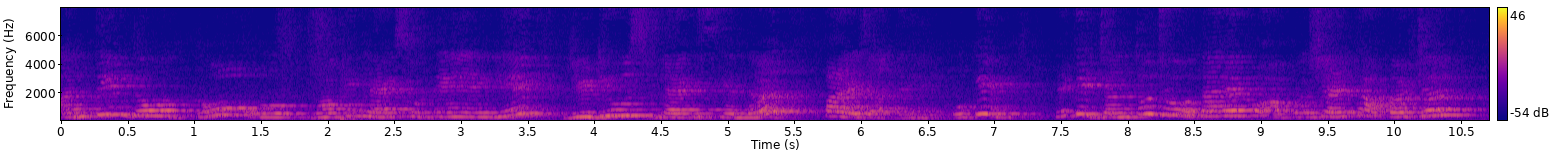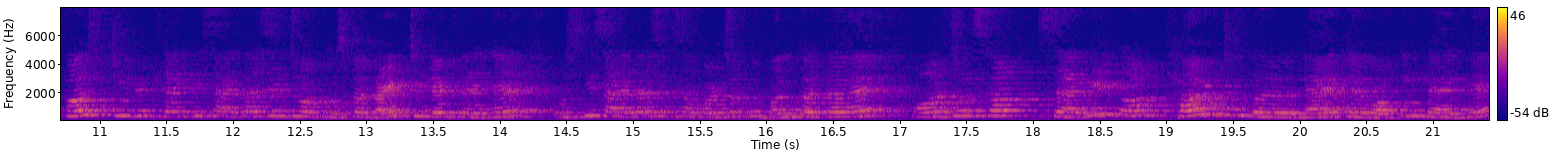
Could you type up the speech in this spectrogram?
अंतिम दो दो वॉकिंग लैग्स होते हैं, ये रिड्यूस लैग इसके अंदर पाए जाते हैं। ओके देखिए, जंतु जो होता है, वो शेल का अपर्चर फ़र्स्ट चीलेट लैग की सहायता से जो उसका राइट चीलेट लैग है, उसकी सहायता से इस अपर्चर को बंद करता है और जो इसका सेकेंड और थर्ड जो लैग है वॉकिंग लैग है,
